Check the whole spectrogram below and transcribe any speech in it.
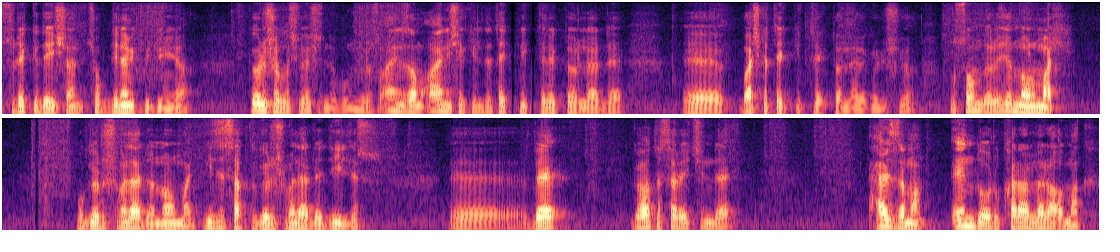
sürekli değişen çok dinamik bir dünya. Görüş alışverişinde bulunuyoruz. Aynı zamanda aynı şekilde teknik direktörlerle e, başka teknik direktörlerle görüşüyor. Bu son derece normal. Bu görüşmeler de normal. Gizli saklı görüşmeler de değildir. E, ve Galatasaray için de her zaman en doğru kararları almak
